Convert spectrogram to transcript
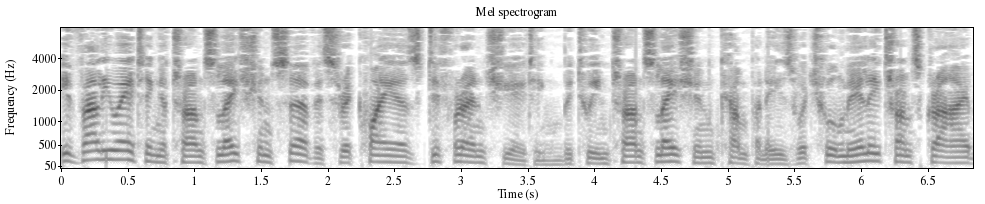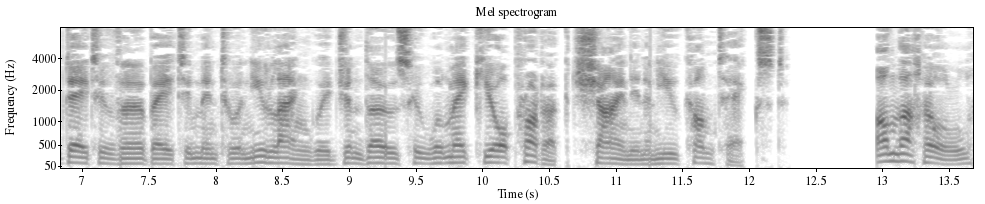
Evaluating a translation service requires differentiating between translation companies which will merely transcribe data verbatim into a new language and those who will make your product shine in a new context. On the whole,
